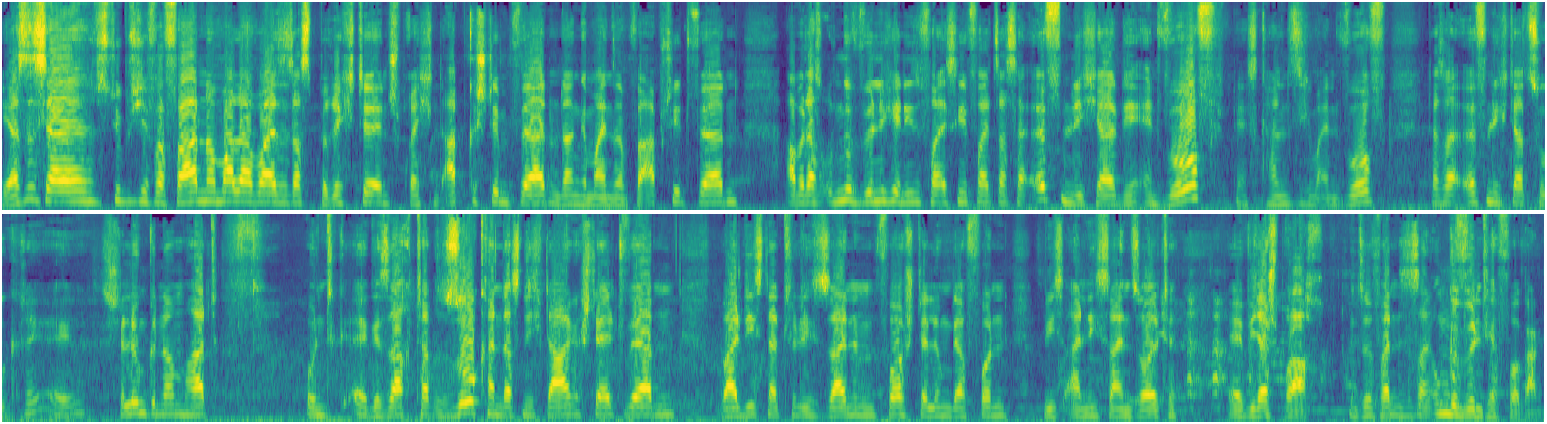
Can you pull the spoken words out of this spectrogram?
Ja, es ist ja das typische Verfahren normalerweise, dass Berichte entsprechend abgestimmt werden und dann gemeinsam verabschiedet werden. Aber das Ungewöhnliche in diesem Fall ist jedenfalls, dass er öffentlich ja den Entwurf, es handelt sich um einen Entwurf, dass er öffentlich dazu äh, Stellung genommen hat und äh, gesagt hat, so kann das nicht dargestellt werden, weil dies natürlich seinen Vorstellungen davon, wie es eigentlich sein sollte, äh, widersprach. Insofern ist es ein ungewöhnlicher Vorgang.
